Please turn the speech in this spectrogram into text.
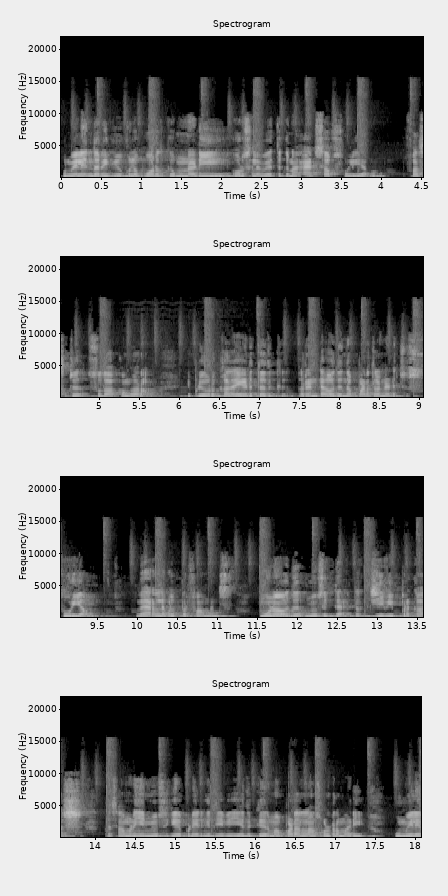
உண்மையிலே இந்த ரிவ்யூக்குள்ளே போகிறதுக்கு முன்னாடி ஒரு சில பேர்த்துக்கு நான் ஹேட்ஸ் ஆஃப் சொல்லி ஆகணும். ஃபஸ்ட்டு சுதா கொங்காரா. இப்படி ஒரு கதை எடுத்ததுக்கு. ரெண்டாவது இந்த படத்தில் நடித்த சூர்யா. வேற லெவல் பெர்ஃபார்மன்ஸ் மூணாவது மியூசிக் டைரக்டர் ஜிவி பிரகாஷ் பேசாமல் நீங்கள் மியூசிக்கே இருங்க ஜிவி. எதுக்கு நம்ம படம்லாம் சொல்கிற மாதிரி? உண்மையிலே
